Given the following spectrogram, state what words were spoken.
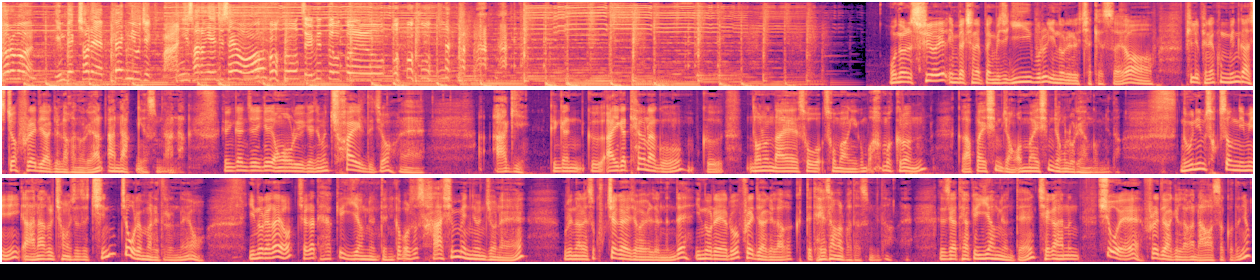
여러분 임백천의 백뮤직 많이 사랑해 주세요. 재밌을 거예요. 오늘 수요일 임백천의 백뮤직 2부를 이 노래로 시작했어요. 필리핀의 국민 가수죠. 프레디 아길라가 노래한 아낙이었습니다. 아낙. 그러니까 이제 이게 영어로 얘기하자면 c h i l d 죠 예. 아, 아기. 그러니까 그 아이가 태어나고 그 너는 나의 소 소망이고 뭐, 뭐 그런 그 아빠의 심정, 엄마의 심정을 노래한 겁니다. 누님 속성님이 Anak을 청하셔서 진짜 오랜만에 들었네요. 이 노래가요, 제가 대학교 2학년 때니까 벌써 40몇 년 전에 우리나라에서 국제가요제가 열렸는데 이 노래로 프레디 아길라가 그때 대상을 받았습니다. 네. 그래서 제가 대학교 2학년 때 제가 하는 쇼에 프레디 아길라가 나왔었거든요.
